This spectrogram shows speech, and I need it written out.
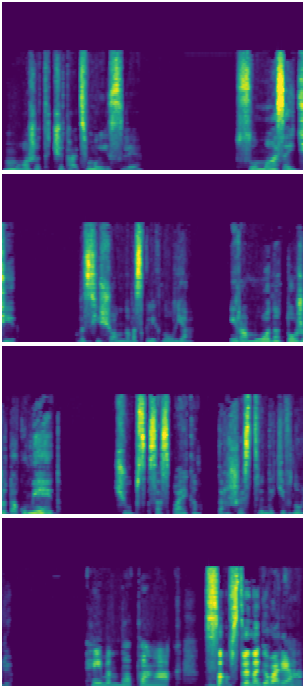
может читать мысли. «С ума сойти!» — восхищенно воскликнул я. «И Рамона тоже так умеет!» Чупс со Спайком торжественно кивнули. «Именно так. Собственно говоря,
